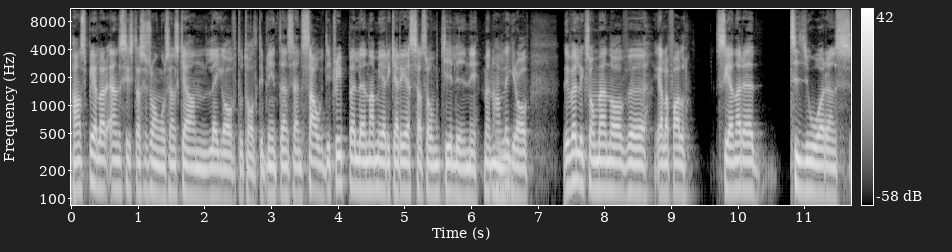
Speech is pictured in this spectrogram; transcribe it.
Han spelar en sista säsong och sen ska han lägga av totalt. Det blir inte ens en Saudi-trip eller en Amerikaresa som Chiellini. Men han lägger av. Det är väl liksom en av, i alla fall, senare tio årens,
